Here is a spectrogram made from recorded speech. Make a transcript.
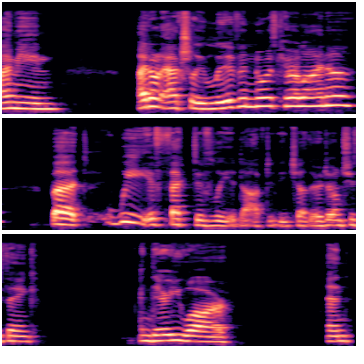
I mean, I don't actually live in North Carolina, but we effectively adopted each other, don't you think? And there you are. And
